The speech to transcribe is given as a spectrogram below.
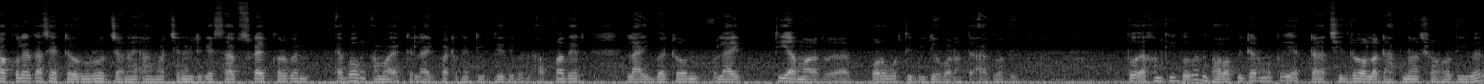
সকলের কাছে একটা অনুরোধ জানাই, আমার চ্যানেলটিকে সাবস্ক্রাইব করবেন এবং আমার একটা লাইক বাটনে টিপ দিয়ে দেবেন। আপনাদের লাইক বাটন লাইকটি আমার পরবর্তী ভিডিও বানাতে আগ্রহ দেবে। তো এখন কি করবেন? ভাবা পিঠার মতোই একটা ছিদ্রওয়ালা ঢাকনা সহ দিবেন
